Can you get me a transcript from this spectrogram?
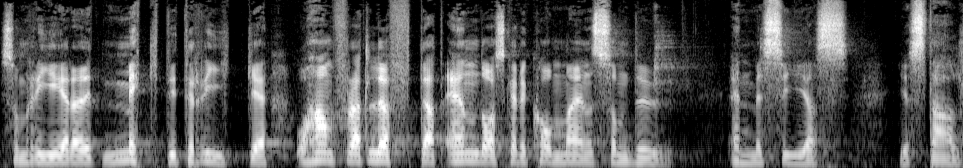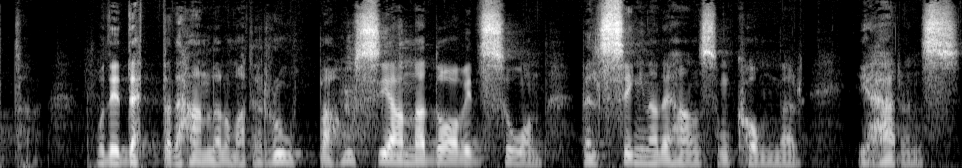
som regerar ett mäktigt rike, och han får ett löfte att en dag ska det komma en som du, en Messias gestalt. Och det är detta det handlar om, att ropa Hosianna, Davids son, välsignade han som kommer i Herrens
